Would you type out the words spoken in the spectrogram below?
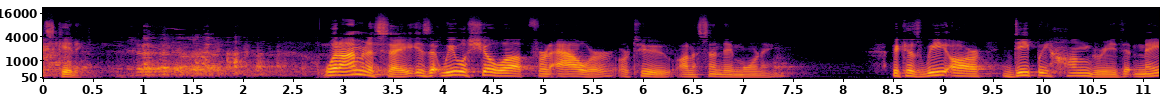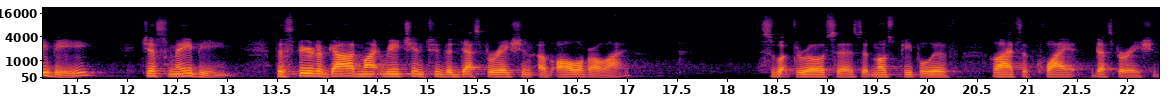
Just kidding. What I'm going to say is that we will show up for an hour or two on a Sunday morning because we are deeply hungry that maybe, just maybe, the Spirit of God might reach into the desperation of all of our lives. This is what Thoreau says that most people live lives of quiet desperation.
